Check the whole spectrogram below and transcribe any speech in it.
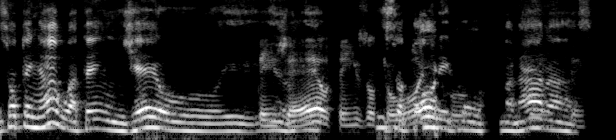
só tem água, tem gel e, tem gel, tem isotônico, isotônico bananas.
